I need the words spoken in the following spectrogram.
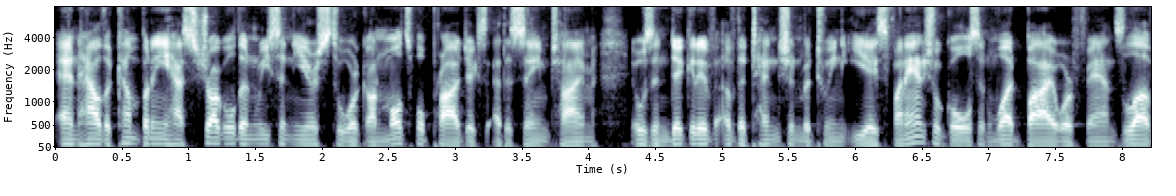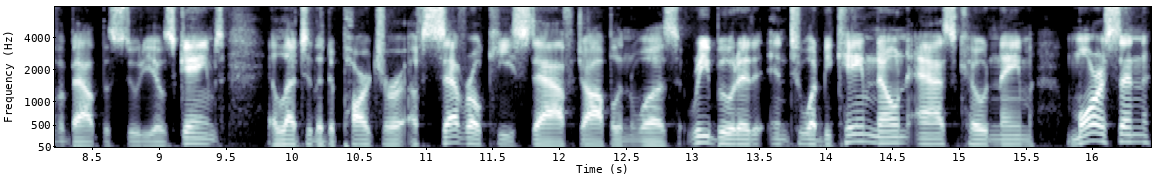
and how the company has struggled in recent years to work on multiple projects at the same time. It was indicative of the tension between EA's financial goals and what BioWare fans love about the studio's games. It led to the departure of several key staff. Joplin was rebooted into what became known as codename Morrison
